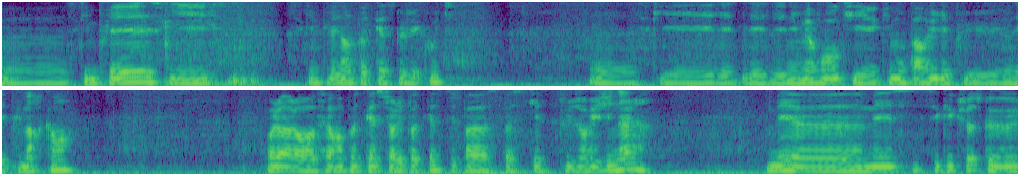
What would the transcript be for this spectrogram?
euh, ce qui me plaît, ce qui, ce qui me plaît dans le podcast que j'écoute, euh, les, numéros qui, qui m'ont paru les plus, les plus marquants. Voilà, alors faire un podcast sur les podcasts, c'est pas, pas ce qui est le plus original, mais, mais c'est quelque chose que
